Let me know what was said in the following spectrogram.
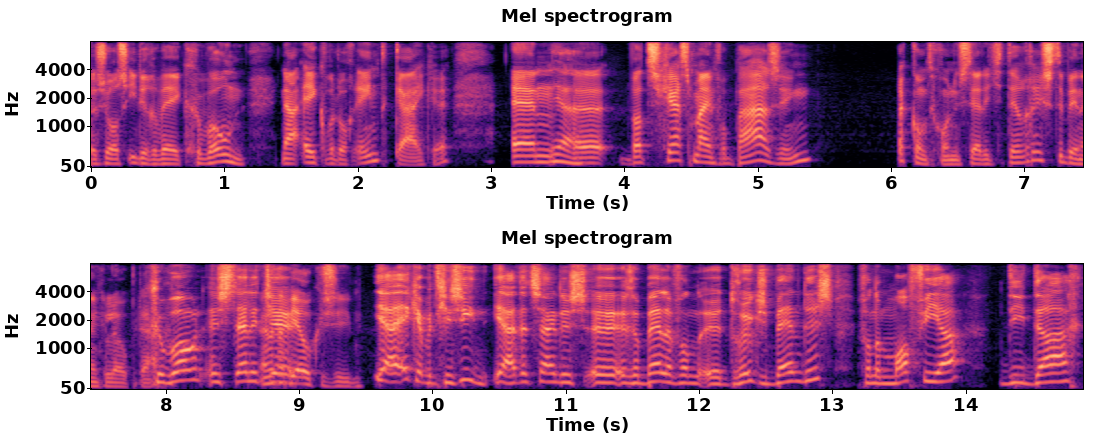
zoals iedere week gewoon naar Ecuador 1 te kijken. En Ja. wat scherst mijn verbazing... Er komt gewoon een stelletje terroristen binnengelopen daar. Gewoon een en dat stelletje... heb je ook gezien. Ja, ik heb het gezien. Ja, dat zijn dus eh, rebellen van eh, drugsbendes, van de maffia, die daar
